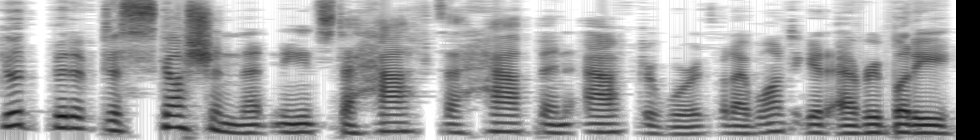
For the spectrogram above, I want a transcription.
good bit of discussion that needs to have to happen afterwards, but I want to get everybody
